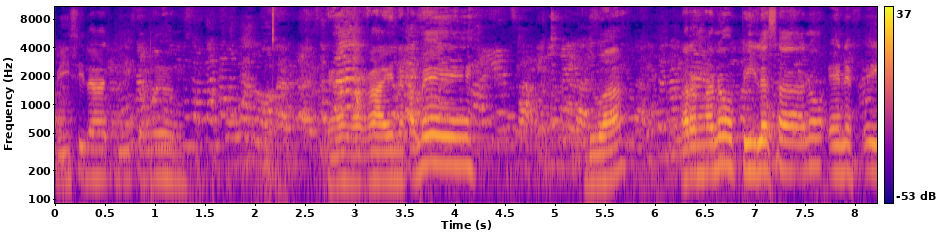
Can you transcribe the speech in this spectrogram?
Busy lahat dito ngayon. Ayan, kakain na kami. Di ba? Parang ano, pila sa ano, NFA.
